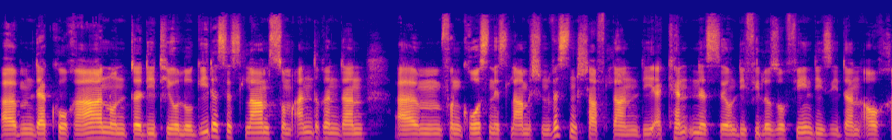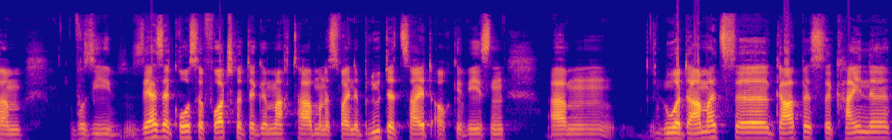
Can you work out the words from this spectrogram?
ähm, der Koran und äh, die Theologie des Islams, zum anderen dann ähm, von großen islamischen Wissenschaftlern die Erkenntnisse und die Philosophien, die sie dann auch ähm, wo sie sehr, sehr große Fortschritte gemacht haben und es war eine Blütezeit auch gewesen. Ähm, nur damals äh, gab es äh, keine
